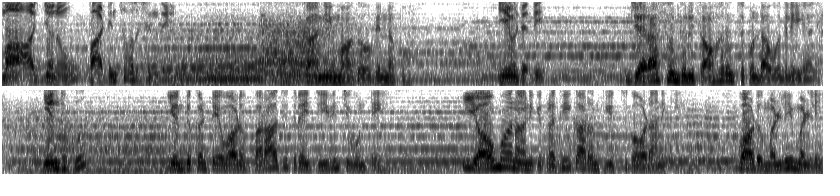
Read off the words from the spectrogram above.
మా ఆజ్ఞను పాటించవలసిందే. కానీ మాదో విన్నపం. ఏమిటది? జరాసంధుని సంహరించకుండా వదిలేయాలి. ఎందుకు? ఎందుకంటే వాడు పరాజితుడై జీవించి ఉంటే ఈ అవమానానికి ప్రతీకారం తీర్చుకోవడానికి వాడు మళ్ళీ మళ్ళీ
